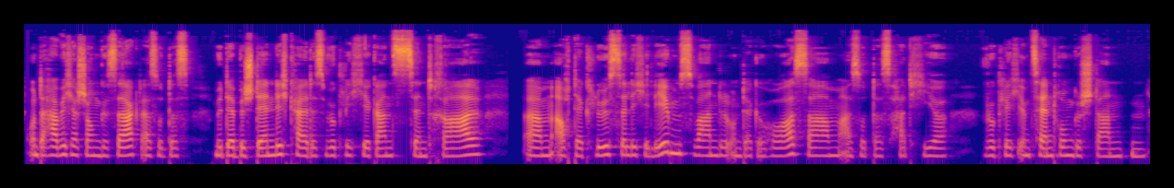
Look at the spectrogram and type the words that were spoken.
Und da habe ich ja schon gesagt, also das mit der Beständigkeit ist wirklich hier ganz zentral. Ähm, auch der klösterliche Lebenswandel und der Gehorsam, also das hat hier wirklich im Zentrum gestanden.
